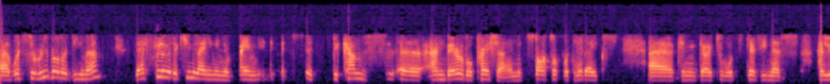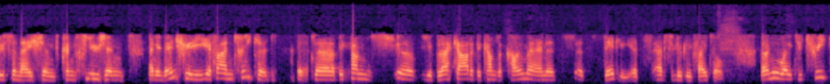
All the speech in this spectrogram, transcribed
Uh, with cerebral edema, that fluid accumulating in your brain, it, it becomes uh, unbearable pressure and it starts off with headaches, uh, can go towards dizziness, hallucinations, confusion, and eventually, if untreated, it uh, becomes uh, you black out, it becomes a coma, and it's it's deadly. It's absolutely fatal. The only way to treat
